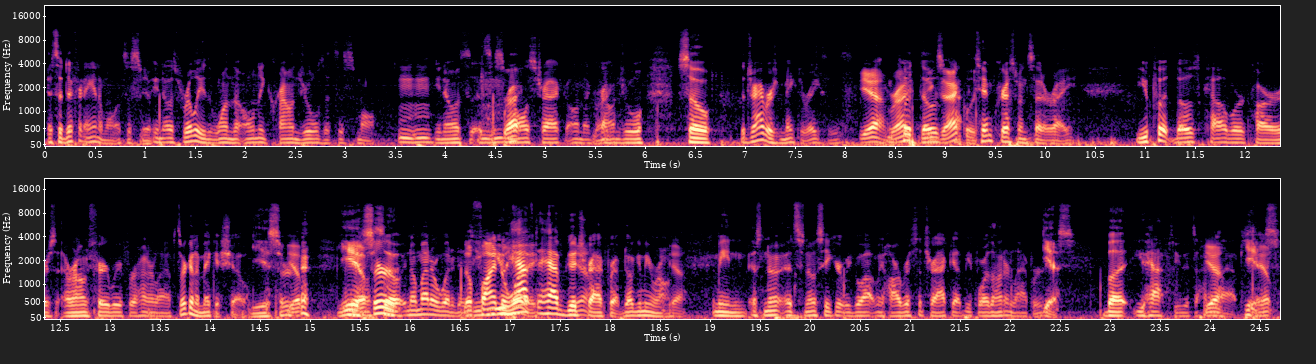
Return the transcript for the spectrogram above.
It's a different animal. It's a, Yep. you know it's really the one of the only crown jewels that's this small. Mm-hmm. You know, it's it's the Mhm. Right. smallest track on the crown Right. jewel. So the drivers make the races. Yeah. You Right. put those- exactly. Tim Chrisman said it right. You put those caliber cars around Fairbury for 100 laps, they're going to make a show. Yes, sir. Yep. Yes, You know, sir. So no matter what it is, They'll you, find you a have way. to have good Yeah. track prep. Don't get me wrong. Yeah. I mean, it's no it's no secret we go out and we harvest the track up before the 100 lapper. yes. But you have to. It's 100 Yeah. laps. Yes.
